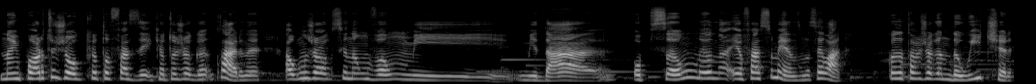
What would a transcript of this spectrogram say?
Não importa o jogo que eu tô fazendo, que eu tô jogando. Claro, né? Alguns jogos que não vão me, me dar opção, eu, eu faço menos. Mas sei lá. Quando eu tava jogando The Witcher,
